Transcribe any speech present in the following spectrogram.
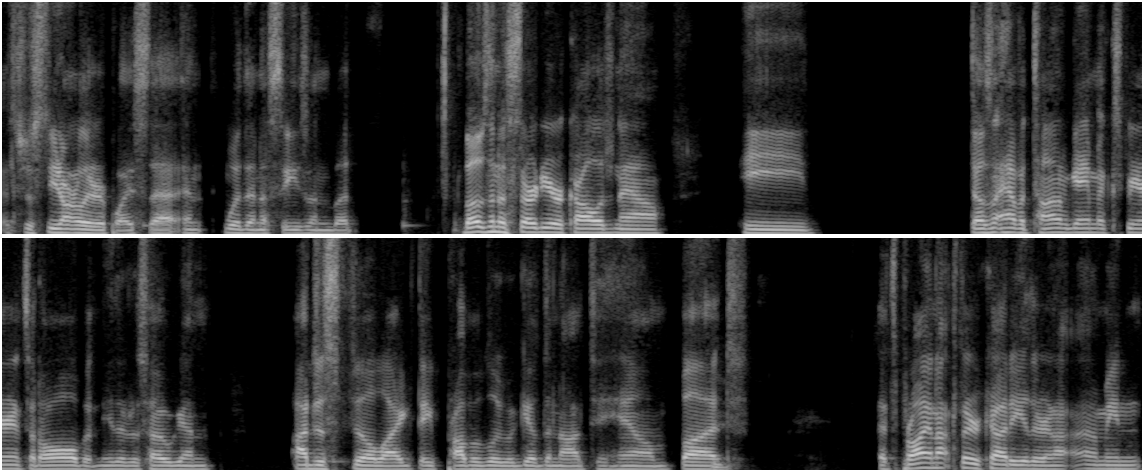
it's just you don't really replace that and within a season. But Beau's in his third year of college now. He doesn't have a ton of game experience at all, but neither does Hogan. I just feel like they probably would give the nod to him, but mm-hmm. it's probably not clear cut either. And I, I mean,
